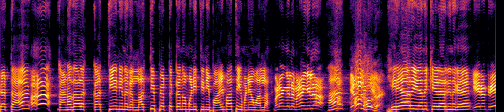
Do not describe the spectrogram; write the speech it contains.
ಪೆಟ್ಟ ಕಣದಾಳ ಕತ್ತಿ ನಿನಗ ಲತ್ತಿ ಪೆಟ್ಟಕ್ಕನ ಮಣಿತೀನಿ ಬಾಯಿ ಮಾತಿಗೆ ಮಣ್ಯಾವ ಅಲ್ಲ. ಮಣಂಗಿಲ್ಲ ಮಣಂಗಿಲ್ಲ. ಹೌದು ಹೌದು. ಹಿರಿಯಾರು ಏನು ಕೇಳ್ಯಾರ ನಿನಗ? ಏನಂತ್ರಿ?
